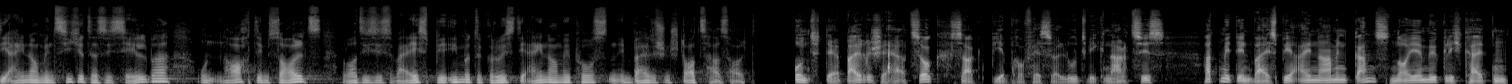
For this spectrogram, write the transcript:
die Einnahmen sichert er sich selber und nach dem Salz war dieses Weißbier immer der größte Einnahmeposten im bayerischen Staatshaushalt. Und der bayerische Herzog, sagt Bierprofessor Ludwig Narzis, hat mit den Weißbiereinnahmen ganz neue Möglichkeiten,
